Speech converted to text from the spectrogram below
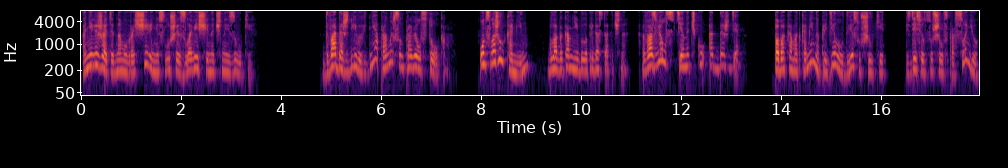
а не лежать одному в расщелине, слушая зловещие ночные звуки. Два дождливых дня Пронырсон провел с толком. Он сложил камин, благо камней было предостаточно, возвел стеночку от дождя. По бокам от камина приделал две сушилки. Здесь он сушил с просонью,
